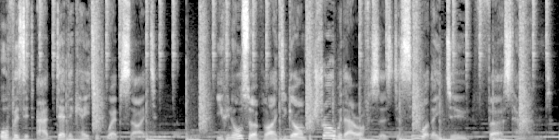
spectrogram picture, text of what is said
or visit our dedicated website. You can also apply to go on patrol with our officers to see what they do firsthand.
